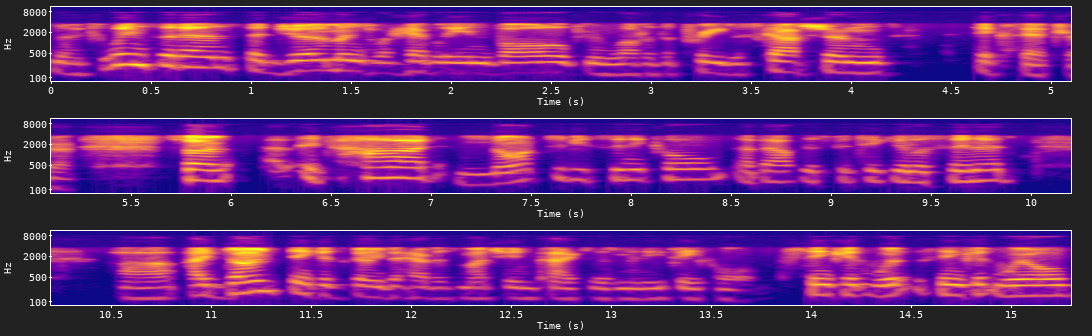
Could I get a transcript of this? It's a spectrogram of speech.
It's no coincidence that Germans were heavily involved in a lot of the pre-discussions etc. So uh, it's hard not to be cynical about this particular synod. Uh, I don't think it's going to have as much impact as many people think it w- think it will,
